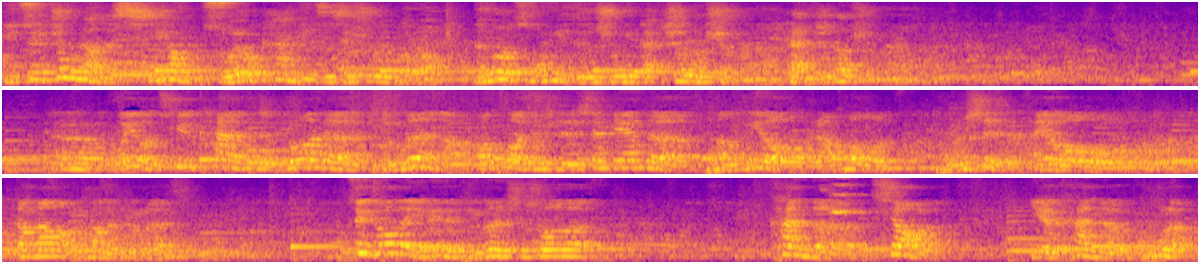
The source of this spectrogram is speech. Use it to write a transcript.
你最重要的希望所有看你这些书的朋友能够从你这个书里感受到什么呢？感知到什么呢？嗯，我有去看很多的评论啊，包括就是身边的朋友，然后同事，还有当当网上的评论。最终的一类的评论是说，看的笑了，也看的哭了。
